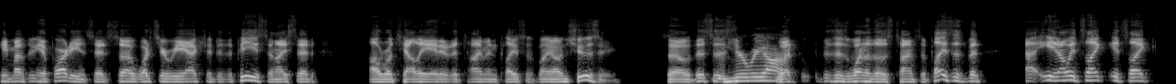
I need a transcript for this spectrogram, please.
came up to me at a party and said, "So, what's your reaction to the piece?" And I said, "I'll retaliate at a time and place of my own choosing." So this And is here we are. what this is one of those times and places but uh, you know it's like it's like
